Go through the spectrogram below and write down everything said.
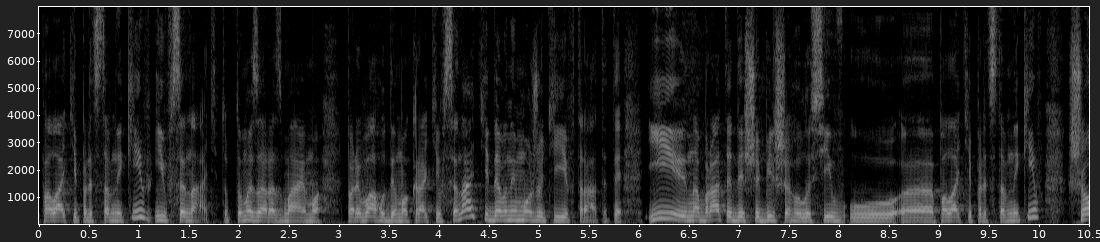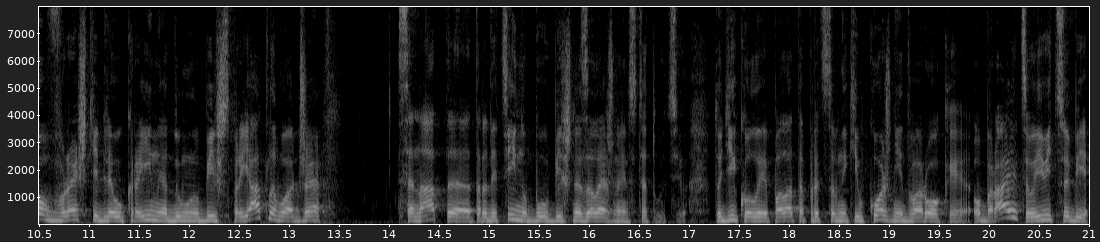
палаті представників і в сенаті. Тобто, ми зараз маємо перевагу демократів в сенаті, де вони можуть її втратити, і набрати дещо більше голосів у палаті представників, що врешті для України, я думаю, більш сприятливо, адже. Сенат е, традиційно був більш незалежною інституцією. Тоді, коли Палата представників кожні два роки обирається, уявіть собі,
